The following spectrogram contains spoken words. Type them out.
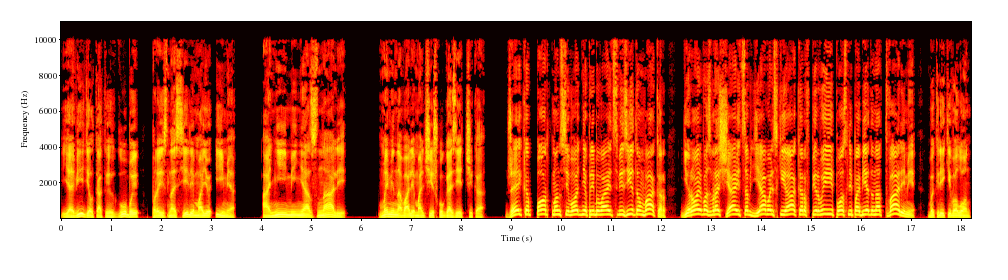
я видел, как их губы произносили мое имя. Они меня знали. Мы миновали мальчишку-газетчика. «Джейкоб Портман сегодня прибывает с визитом в Акр. Герой возвращается в дьявольский Акр впервые после победы над тварями!» — выкрикивал он.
